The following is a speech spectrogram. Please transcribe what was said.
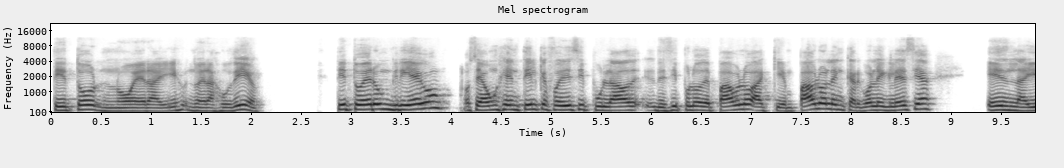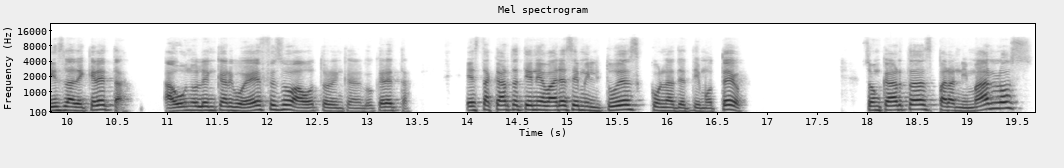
Tito no era, hijo, no era judío. Tito era un griego, o sea, un gentil que fue discipulado, discípulo de Pablo, a quien Pablo le encargó la iglesia en la isla de Creta. A uno le encargó Éfeso, a otro le encargó Creta. Esta carta tiene varias similitudes con las de Timoteo. Son cartas para animarlos,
